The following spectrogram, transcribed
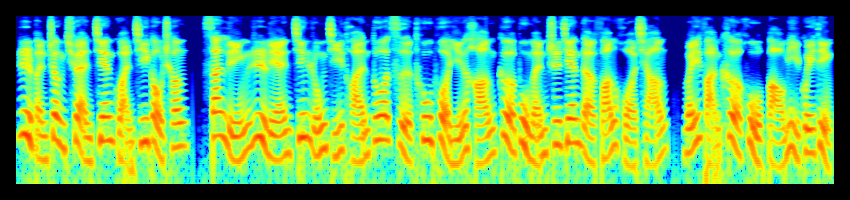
日本证券监管机构称，三菱日联金融集团多次突破银行各部门之间的防火墙，违反客户保密规定。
